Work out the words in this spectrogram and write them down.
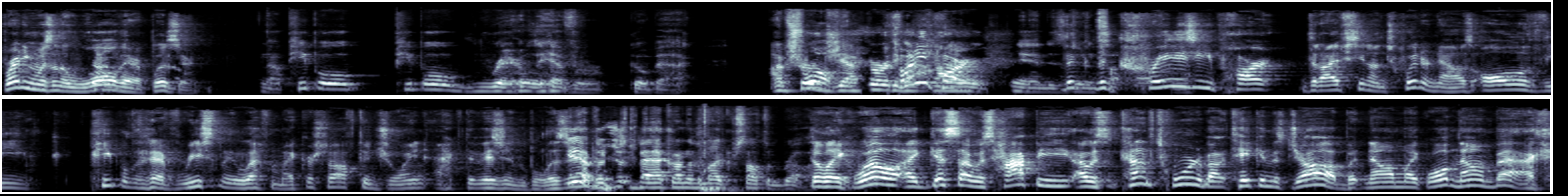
writing was on the wall No. there at Blizzard. No, people people rarely ever go back. I'm sure Well, Jeff already funny part, the, doing the crazy part that I've seen on Twitter now is all of the people that have recently left Microsoft to join Activision Blizzard. Yeah, they're just back under the Microsoft umbrella. They're like, well, I guess I was happy. I was kind of torn about taking this job, but now I'm like, well, now I'm back.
